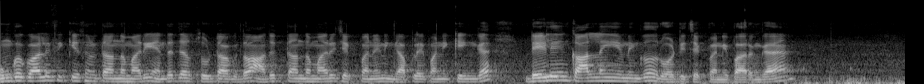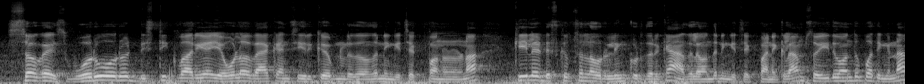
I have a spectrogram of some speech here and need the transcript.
உங்கள் குவாலிஃபிகேஷனுக்கு தகுந்த மாதிரி எந்த ஜாப் சூட் ஆகுதோ அதுக்கு தகுந்த மாதிரி செக் பண்ணி நீங்கள் அப்ளை பண்ணிக்கிங்க. டெய்லியும் காலைலையும் ஈவினிங்கும் ஒரு செக் பண்ணி பாருங்கள் ஸோ கைஸ் ஒரு ஒரு டிஸ்ட்ரிக் வாரியாக எவ்வளோ வேக்கன்சி இருக்குது அப்படின்றத வந்து நீங்கள் செக் பண்ணணுன்னா கீழே டிஸ்கிரிப்ஷனில் ஒரு லிங்க் கொடுத்துருக்கேன். அதில் வந்து நீங்கள் செக் பண்ணிக்கலாம். ஸோ இது வந்து பார்த்திங்கன்னா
